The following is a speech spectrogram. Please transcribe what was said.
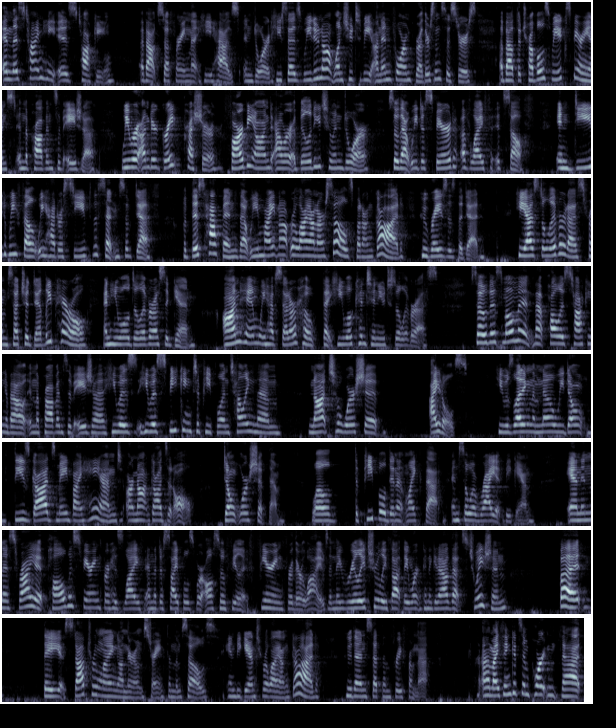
and this time he is talking about suffering that he has endured. He says, We do not want you to be uninformed, brothers and sisters, about the troubles we experienced in the province of Asia. We were under great pressure, far beyond our ability to endure, so that we despaired of life itself. Indeed, we felt we had received the sentence of death. But this happened that we might not rely on ourselves, but on God, who raises the dead. He has delivered us from such a deadly peril and he will deliver us again. On him we have set our hope that he will continue to deliver us. So this moment that Paul is talking about in the province of Asia, he was he was speaking to people and telling them not to worship idols. He was letting them know we don't these gods made by hand are not gods at all. Don't worship them. Well, the people didn't like that, and so a riot began. And in this riot, Paul was fearing for his life, and the disciples were also fearing for their lives. And they really, truly thought they weren't going to get out of that situation. But they stopped relying on their own strength and themselves and began to rely on God, who then set them free from that. Um, I think it's important that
